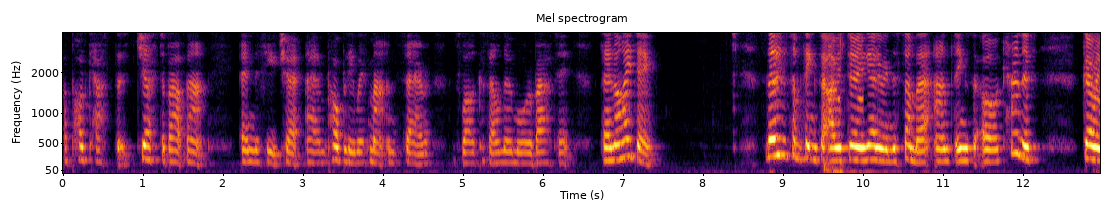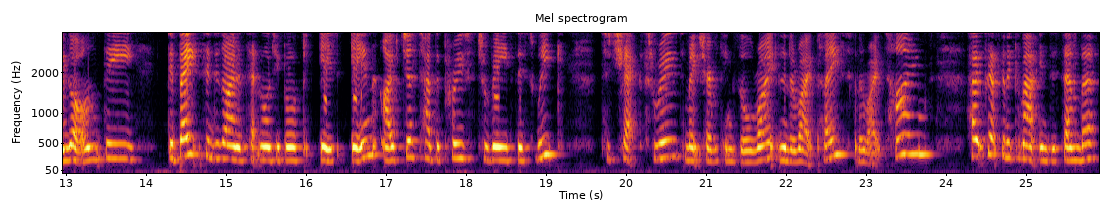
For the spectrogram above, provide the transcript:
a, a podcast that's just about that in the future, um, probably with Matt and Sarah as well, because they'll know more about it than I do. So those are some things that I was doing earlier in the summer and things that are kind of going on. The Debates in Design and Technology book is in. I've just had the proofs to read this week to check through to make sure everything's all right and in the right place for the right times. Hopefully that's going to come out in December.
